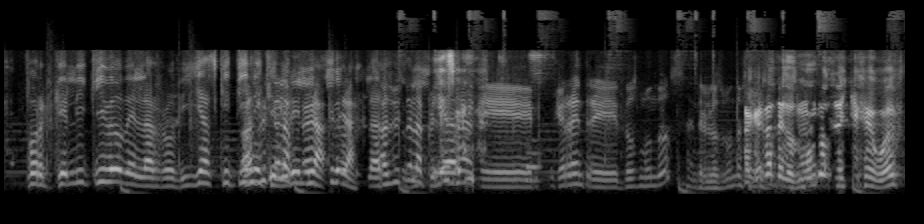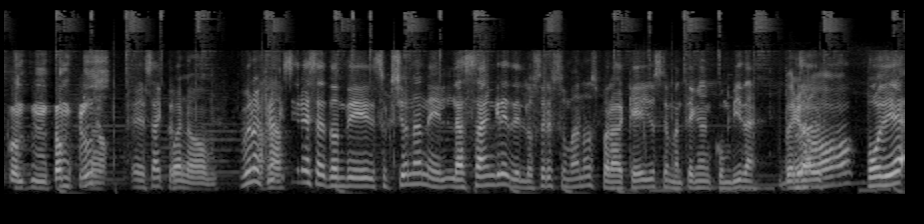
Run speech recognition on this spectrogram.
¿Por qué líquido de las rodillas? ¿Qué ¿Has tiene que ver el líquido mira, de las ¿Has visto la película de Guerra entre dos mundos? Entre los mundos. La guerra de los mundos de H.G. Wells con Tom Cruise. No, Exacto. bueno, Bueno, creo que sí era esa, donde succionan el- la sangre de los seres humanos para que ellos se mantengan con vida. pero, Podría,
